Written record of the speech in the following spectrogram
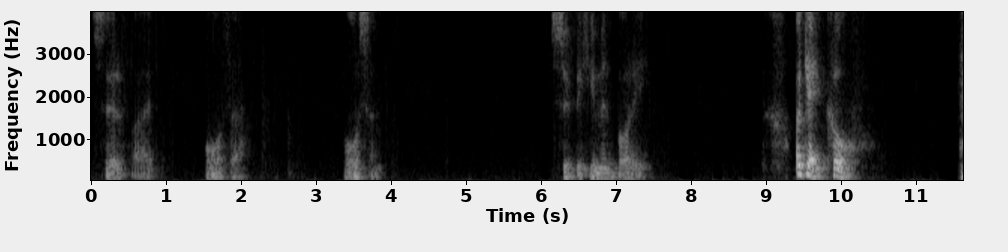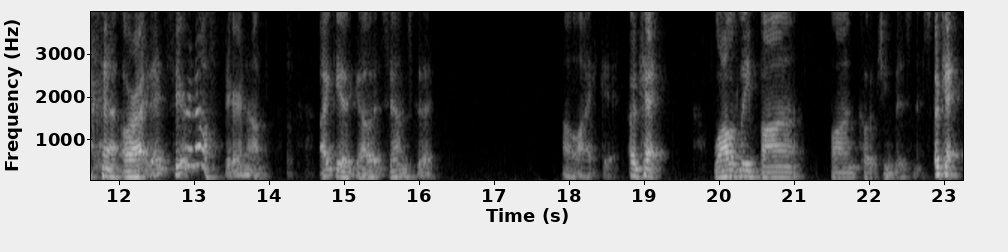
Certified author. Awesome. Superhuman body. Okay, cool. All right, that, fair enough, fair enough. I get it, Gal. It sounds good. I like it. Okay, wildly bond, bond coaching business. Okay,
